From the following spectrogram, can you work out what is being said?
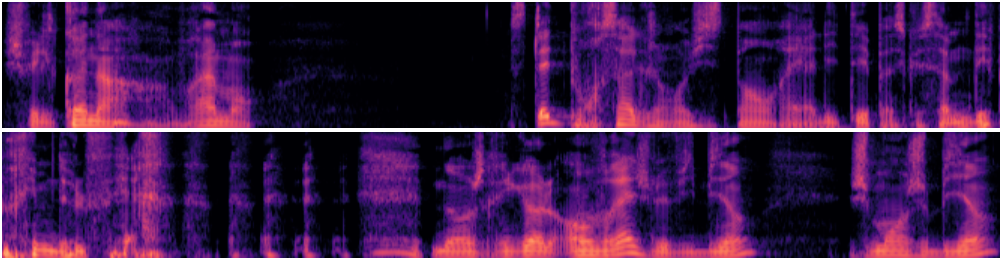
je fais le connard, hein, vraiment. C'est peut-être pour ça que j'enregistre pas en réalité, parce que ça me déprime de le faire. non, je rigole. En vrai, je le vis bien, je mange bien,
